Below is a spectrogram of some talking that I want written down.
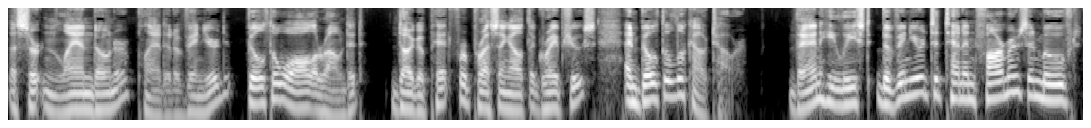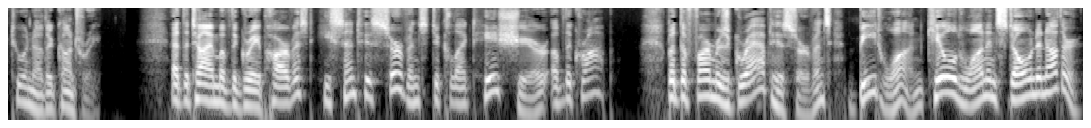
A certain landowner planted a vineyard, built a wall around it, dug a pit for pressing out the grape juice, and built a lookout tower. Then he leased the vineyard to tenant farmers and moved to another country. At the time of the grape harvest, he sent his servants to collect his share of the crop. But the farmers grabbed his servants, beat one, killed one, and stoned another.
